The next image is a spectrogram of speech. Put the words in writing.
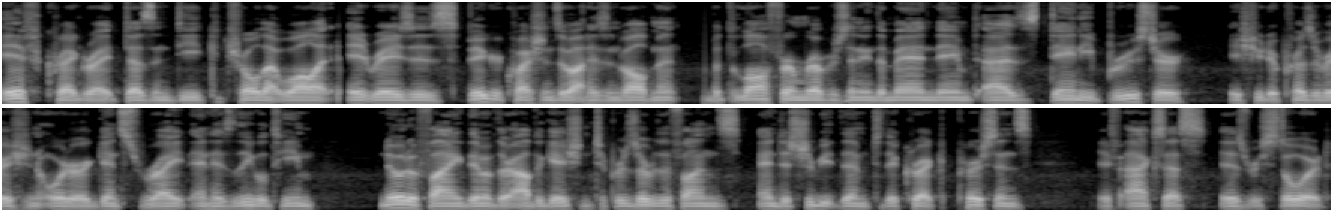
if Craig Wright does indeed control that wallet, it raises bigger questions about his involvement. But the law firm representing the man named as Danny Brewster issued a preservation order against Wright and his legal team, notifying them of their obligation to preserve the funds and distribute them to the correct persons if access is restored.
